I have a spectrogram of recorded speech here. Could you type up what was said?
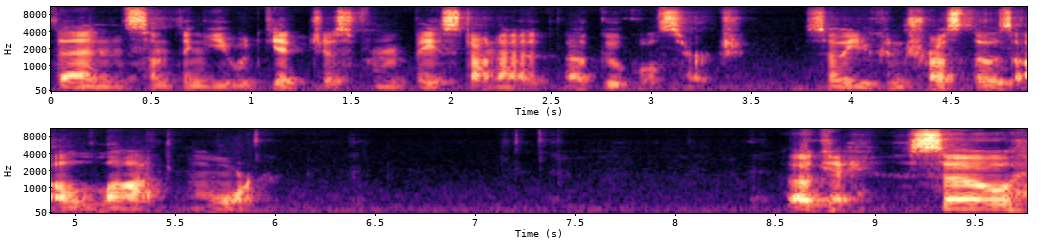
than something you would get just from based on a, a Google search. So you can trust those a lot more. Okay, so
